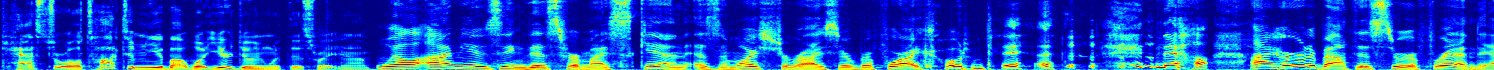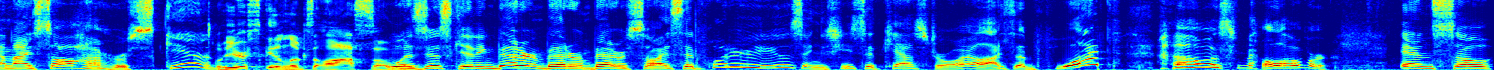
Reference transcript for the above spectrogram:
castor oil, talk to me about what you're doing with this right now. Well, I'm using this for my skin as a moisturizer before I go to bed. now, I heard about this through a friend, and I saw how her skin Well, your skin looks awesome. was just getting better and better and better. So I said, What are you using? She said, Castor oil. I said, What? I almost fell over. And so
